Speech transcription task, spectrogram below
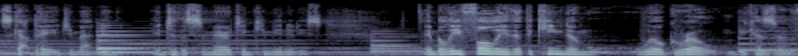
Scott Page and Matt Newman into the Samaritan communities and believe fully that the kingdom will grow because of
